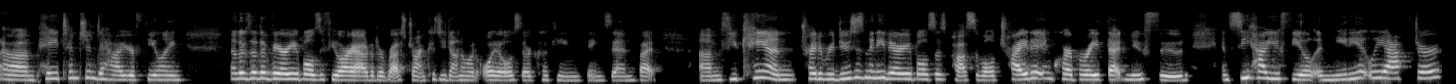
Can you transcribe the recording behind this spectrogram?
Um, pay attention to how you're feeling. Now, there's other variables if you are out at a restaurant because you don't know what oils they're cooking things in. But um, if you can, try to reduce as many variables as possible. Try to incorporate that new food and see how you feel immediately after,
